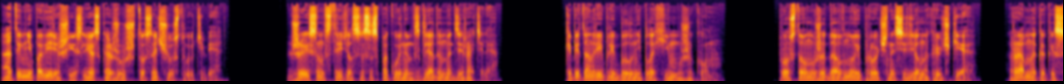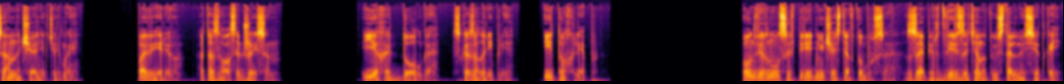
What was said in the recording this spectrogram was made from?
«А ты мне поверишь, если я скажу, что сочувствую тебе?» Джейсон встретился со спокойным взглядом надзирателя. Капитан Рипли был неплохим мужиком. Просто он уже давно и прочно сидел на крючке, равно как и сам начальник тюрьмы. «Поверю», — отозвался Джейсон. «Ехать долго», — сказал Рипли. «И то хлеб». Он вернулся в переднюю часть автобуса, запер дверь, затянутую стальной сеткой,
